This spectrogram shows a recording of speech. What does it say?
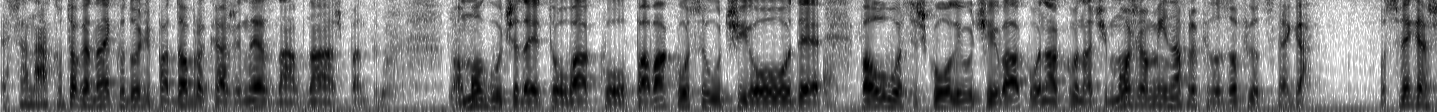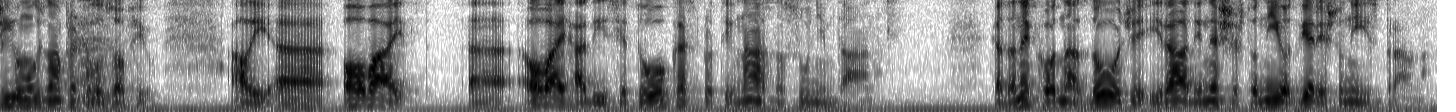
E sad nakon toga da neko dođe pa dobro kaže ne znam, znaš, pa, pa moguće da je to ovako, pa ovako se uči ovde, pa u ovoj se školi uči ovako, onako, znači možemo mi napraviti filozofiju od svega. Od svega živimo mogu napraviti filozofiju. Ali uh, ovaj, uh, ovaj hadis je dokaz protiv nas na sudnjem danu. Kada neko od nas dođe i radi nešto što nije od vjere, što nije ispravno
